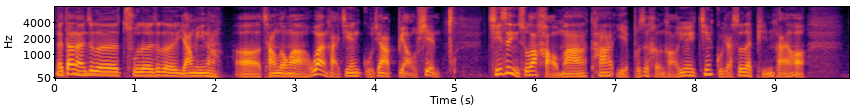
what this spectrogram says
那当然，这个除了这个阳明啊、啊长隆啊、万海今天股价表现，其实你说它好吗？它也不是很好，因为今天股价收在平盘哈。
